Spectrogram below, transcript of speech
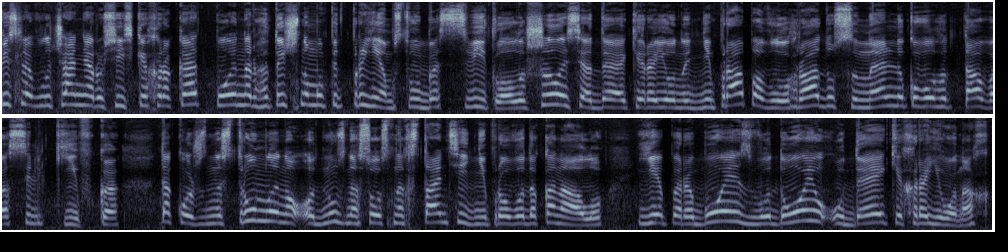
Після влучання російських ракет по енергетичному підприємству без світла лишилися деякі райони Дніпра, Павлограду, Синельникового та Васильківки. Також знеструмлено одну з насосних станцій Дніпроводоканалу. Є перебої з водою у деяких районах.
